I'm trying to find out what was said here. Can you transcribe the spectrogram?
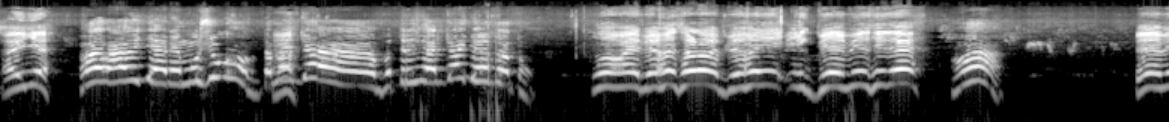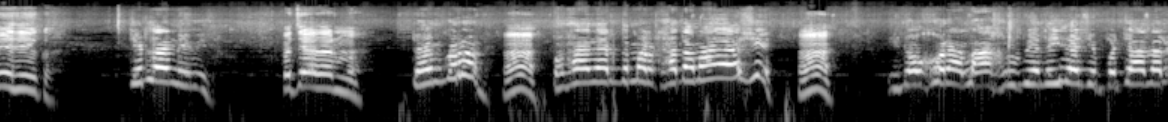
આવી જા. હવે આવી જા ને હું શું કહું? તમે જો ભત્રીજા જો જતો તું હું હવે બેહો થોડો બેહો એક બે વેચી દે હા. બે વેચી કેટલા ને એવી પચાસ ટાઈમ કરો ને. હા. પચાસ હજાર તમારા ખાતામાં આવ્યા છે. હા. એનો ખોરા લાખ રૂપિયા થઈ જશે પચાસ હજાર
